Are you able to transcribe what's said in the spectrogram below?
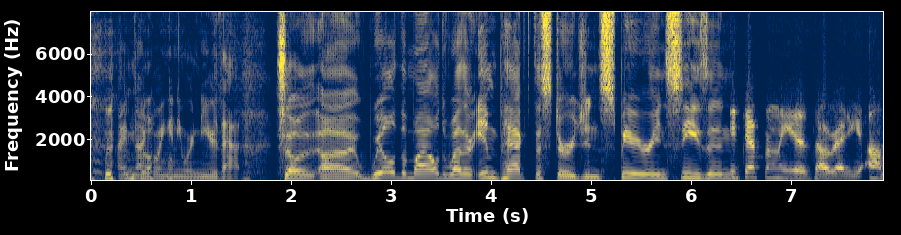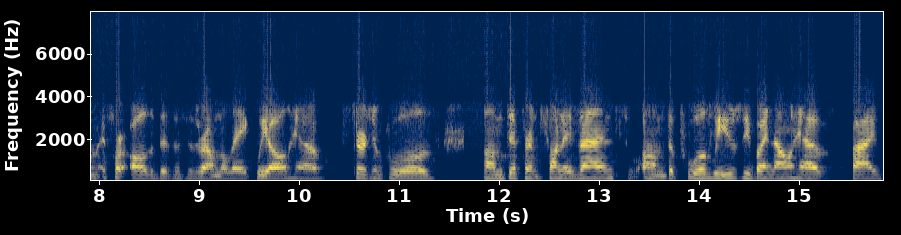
I'm not going anywhere near that. So, uh, will the mild weather impact the sturgeon spearing season? It definitely is already um, for all the businesses around the lake. We all have sturgeon pools, um, different fun events. Um, the pools we usually by now have five,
